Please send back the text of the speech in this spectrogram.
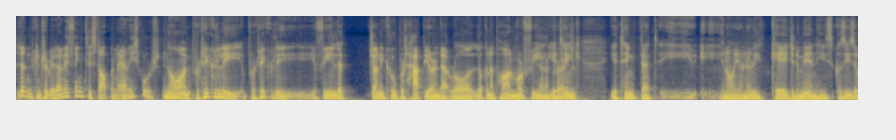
They didn't contribute anything to stopping any scores. No, and particularly, particularly, you feel that Johnny Cooper's happier in that role. Looking at Paul Murphy, Yeah, you correct. think, you think that he, you know, you're nearly caging him in. He's because he's a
